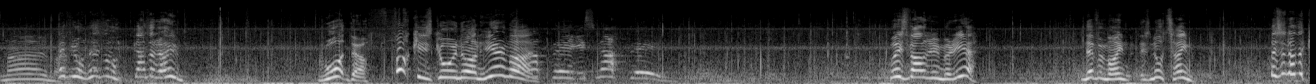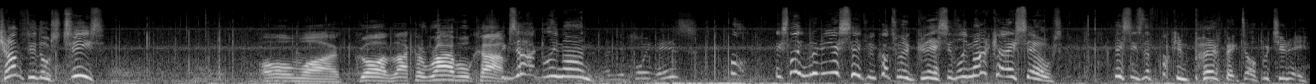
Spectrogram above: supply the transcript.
No, man. Everyone, everyone, gather round! What the fuck is going on here, man? Nothing, it's nothing. Where's Valerie and Maria? Never mind, there's no time. There's another camp through those trees. Oh my god, like a rival camp. Exactly, man. And your point is? Well, it's like Maria said, we've got to aggressively market ourselves. This is the fucking perfect opportunity.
